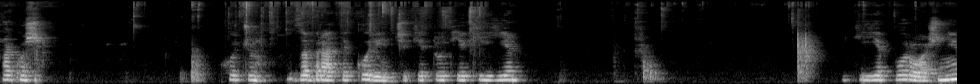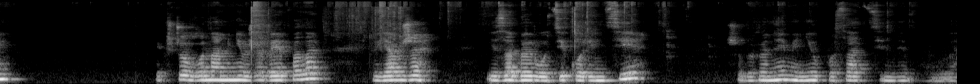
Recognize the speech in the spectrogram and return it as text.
Також Хочу забрати корінчики тут, які є, які є порожні. Якщо вона мені вже випала, то я вже і заберу ці корінці, щоб вони мені в посадці не були.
